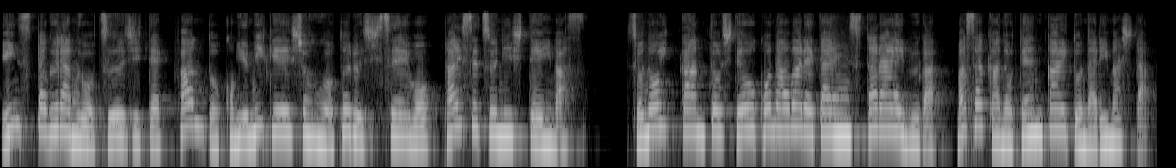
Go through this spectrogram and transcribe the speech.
インスタグラムを通じてファンとコミュニケーションを取る姿勢を大切にしています。その一環として行われたインスタライブが、まさかの展開となりました。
